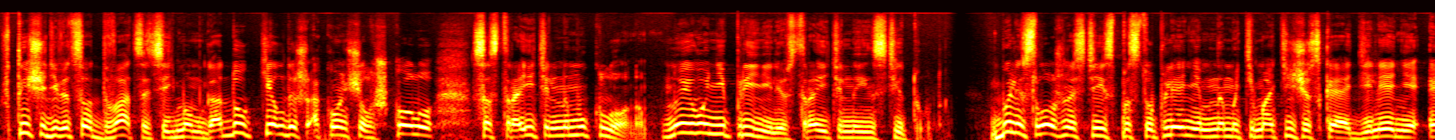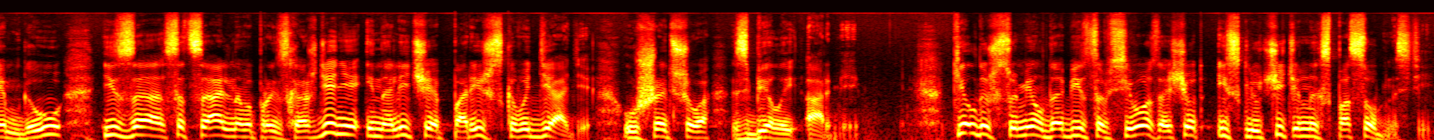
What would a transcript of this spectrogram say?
В 1927 году Келдыш окончил школу со строительным уклоном, но его не приняли в строительный институт. Были сложности и с поступлением на математическое отделение МГУ из-за социального происхождения и наличия парижского дяди, ушедшего с Белой армии. Келдыш сумел добиться всего за счет исключительных способностей.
